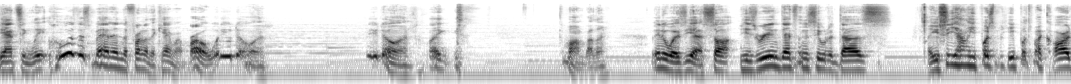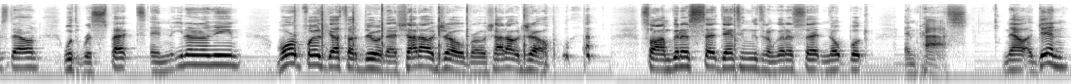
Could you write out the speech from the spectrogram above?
dancing lead. Who is this man in the front of the camera? Bro, what are you doing? What are you doing? Like, come on, brother. Anyways, yeah, so he's reading Dancing to see what it does. You see how he puts he puts my cards down with respect and you know what I mean? More players got to start doing that. Shout out Joe, bro. Shout out Joe. so I'm gonna set Dancing Leaves and I'm gonna set Notebook and pass. Now again,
